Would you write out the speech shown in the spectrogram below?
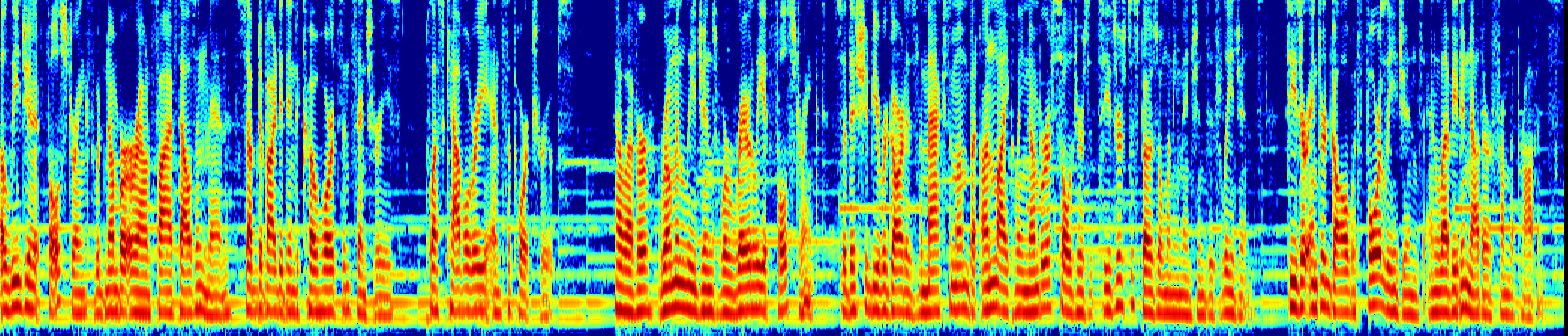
A legion at full strength would number around 5,000 men, subdivided into cohorts and centuries, plus cavalry and support troops. However, Roman legions were rarely at full strength, so this should be regarded as the maximum but unlikely number of soldiers at Caesar's disposal when he mentions his legions. Caesar entered Gaul with four legions and levied another from the province.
